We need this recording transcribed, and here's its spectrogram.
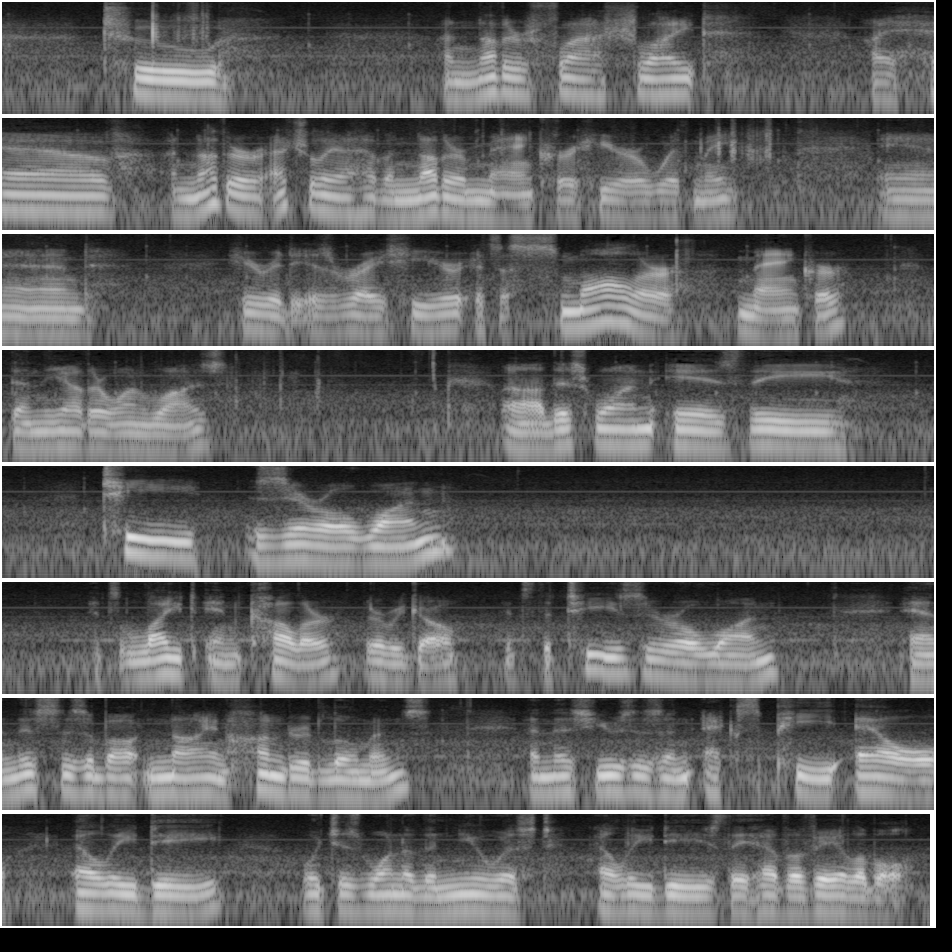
to another flashlight. I have another, actually I have another Manker here with me. And here it is right here. It's a smaller Manker than the other one was. Uh, this one is the T01. It's light in color. There we go. It's the T01 and this is about 900 lumens and this uses an XPL LED which is one of the newest LEDs they have available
